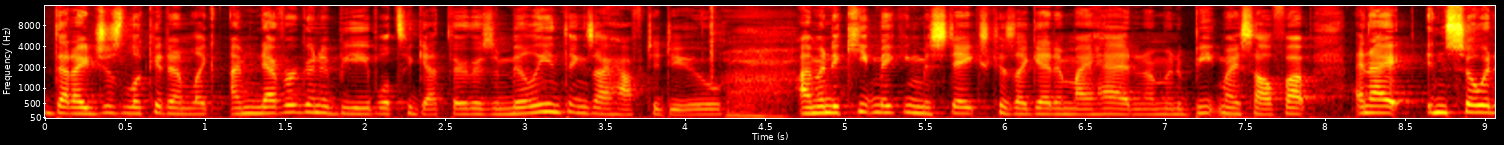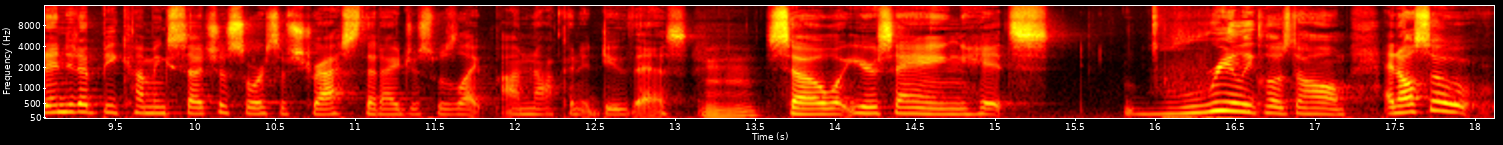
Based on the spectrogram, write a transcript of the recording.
that I just look at it, I'm like I'm never going to be able to get there. There's a million things I have to do. I'm going to keep making mistakes because I get in my head, and I'm going to beat myself up. And I, and so it ended up becoming such a source of stress that I just was like, I'm not going to do this. Mm-hmm. So what you're saying hits really close to home and also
